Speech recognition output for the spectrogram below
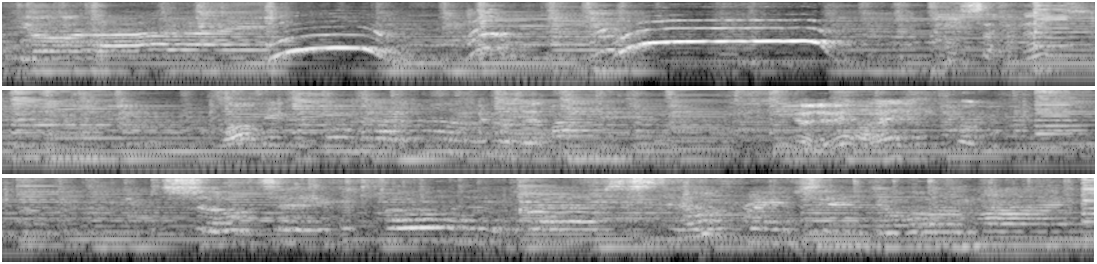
of your life. What's the second verse? What? Was it? You gotta do it. Alright, go on. So take the photographs, still frames in your mind.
